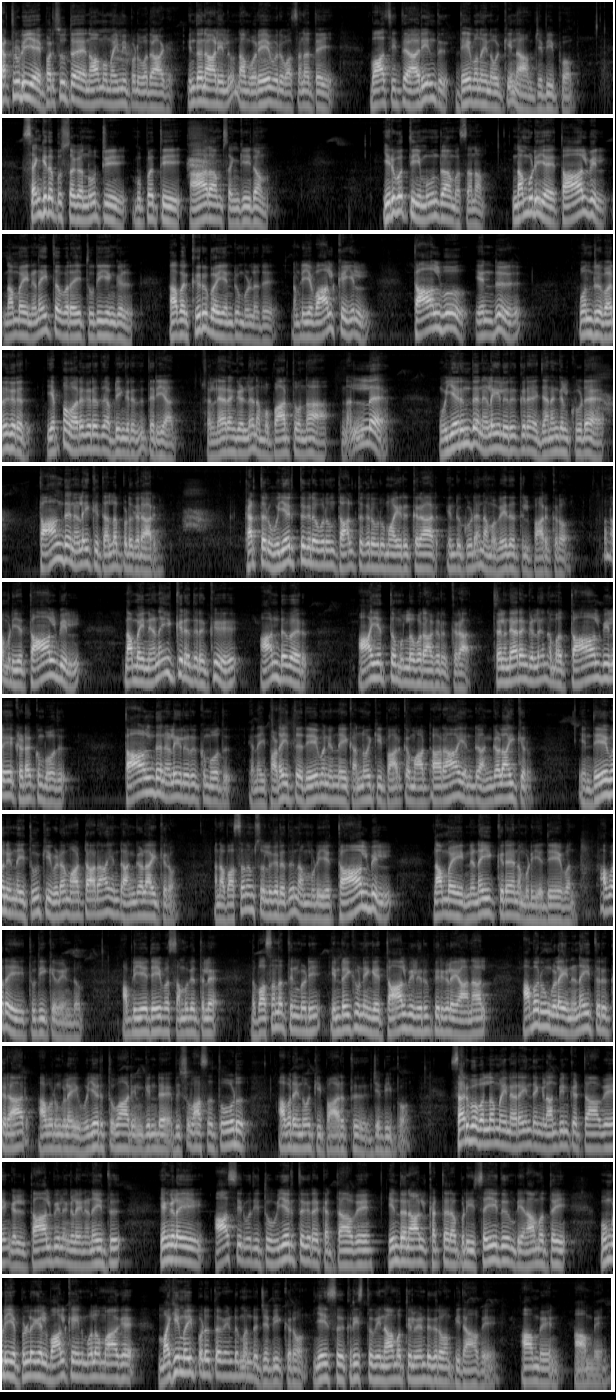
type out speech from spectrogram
கர்த்தருடைய பரிசுத்த நாம மைமைப்படுவதாக இந்த நாளிலும் நாம் ஒரே ஒரு வசனத்தை வாசித்து அறிந்து தேவனை நோக்கி நாம் ஜெபிப்போம். சங்கீத புஸ்தகம் நூற்றி முப்பத்தி ஆறாம் சங்கீதம் இருபத்தி மூன்றாம் வசனம். நம்முடைய தாழ்வில் நம்மை நினைத்தவரை துதியுங்கள். அவர் கிருபை என்றும் உள்ளது. நம்முடைய வாழ்க்கையில் தாழ்வு என்று ஒன்று வருகிறது. எப்போ வருகிறது அப்படிங்கிறது தெரியாது. சில நேரங்களில் நம்ம பார்த்தோன்னா நல்ல உயர்ந்த நிலையில் இருக்கிற ஜனங்கள் கூட தாழ்ந்த நிலைக்கு தள்ளப்படுகிறார்கள். கர்த்தர் உயர்த்துகிறவரும் தாழ்த்துகிறவருமாக இருக்கிறார் என்று கூட நம்ம வேதத்தில் பார்க்கிறோம். இப்போ நம்முடைய தாழ்வில் நம்மை நினைக்கிறதற்கு ஆண்டவர் ஆயத்தம் உள்ளவராக இருக்கிறார். சில நேரங்களில் நம்ம தாழ்விலே கிடக்கும்போது தாழ்ந்த நிலையில் இருக்கும்போது என்னை படைத்த தேவன் என்னை கண்ணோக்கி பார்க்க மாட்டாரா என்று அங்கலாய்க்கிறோம். என் தேவன் என்னை தூக்கி விட மாட்டாரா என்று அங்கலாய்க்கிறோம். ஆனால் வசனம் சொல்லுகிறது நம்முடைய தாழ்வில் நம்மை நினைக்கிற நம்முடைய தேவன் அவரை துதிக்க வேண்டும். அப்படியே தெய்வ சமூகத்தில் இந்த வசனத்தின்படி இன்றைக்கும் நீங்கள் தாழ்வில் இருப்பீர்களே ஆனால் அவர் உங்களை நினைத்திருக்கிறார் அவர் உங்களை உயர்த்துவார் என்கின்ற விசுவாசத்தோடு அவரை நோக்கி பார்த்து ஜெபிப்போம். சர்வ வல்லமை நிறைந்த எங்கள் அன்பின் கர்த்தாவே எங்கள் தாழ்வில் எங்களை நினைத்து எங்களை ஆசீர்வதித்து உயர்த்துகிற கர்த்தாவே இந்த நாள் கர்த்தர் அப்படி செய்து உடைய நாமத்தை உம்முடைய பிள்ளைகள் வாழ்க்கையின் மூலமாக மகிமைப்படுத்த வேண்டும் என்று ஜெபிக்கிறோம். இயேசு கிறிஸ்துவின் நாமத்தில் வேண்டுகிறோம் பிதாவே. ஆம்பேன் ஆம்பேன்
